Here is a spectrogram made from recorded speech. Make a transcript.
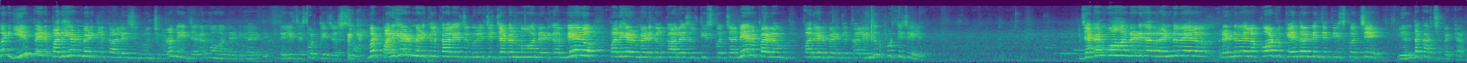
మరి ఈ పేడ పదిహేడు మెడికల్ కాలేజీ గురించి కూడా నేను జగన్మోహన్ రెడ్డి గారికి తెలియజేసి పూర్తి చేస్తున్నాం. మరి పదిహేడు మెడికల్ కాలేజీ గురించి జగన్మోహన్ రెడ్డి గారు నేను పదిహేడు మెడికల్ కాలేజీలు తీసుకొచ్చా నేను పదిహేడు మెడికల్ కాలేజ్ ఎందుకు పూర్తి చేయలేదు? జగన్మోహన్ రెడ్డి గారు రెండు వేల రెండు వేల కోట్లు కేంద్రం నుంచి తీసుకొచ్చి ఎంత ఖర్చు పెట్టారు?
